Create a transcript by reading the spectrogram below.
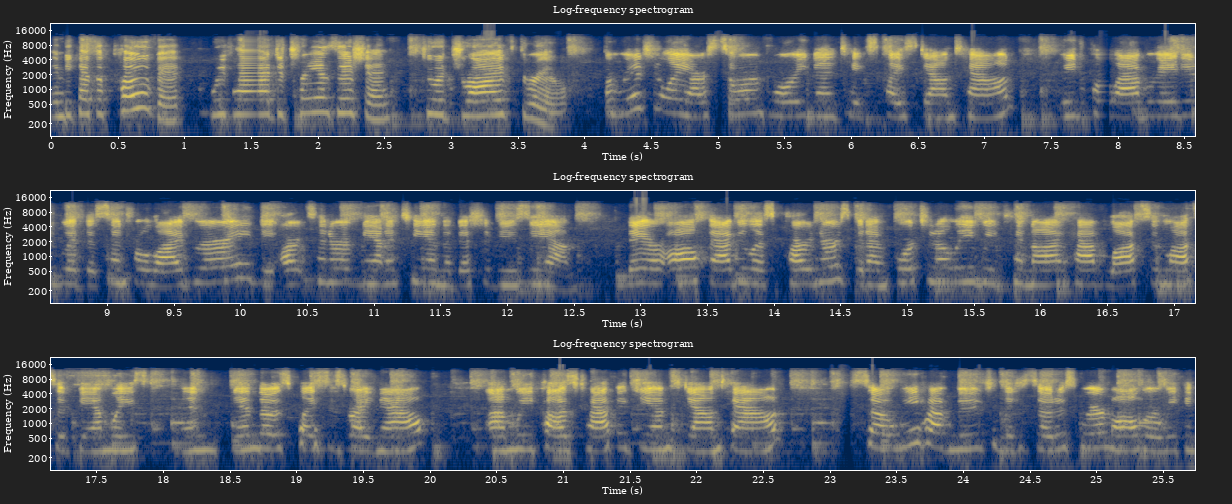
and because of COVID, we've had to transition to a drive-through. Originally, our SOAR and 4 event takes place downtown. We've collaborated with the Central Library, the Art Center of Manatee, and the Bishop Museum. They are all fabulous partners, but unfortunately, we cannot have lots and lots of families in, in those places right now. Um, we cause traffic jams downtown. So we have moved to the DeSoto Square Mall where we can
